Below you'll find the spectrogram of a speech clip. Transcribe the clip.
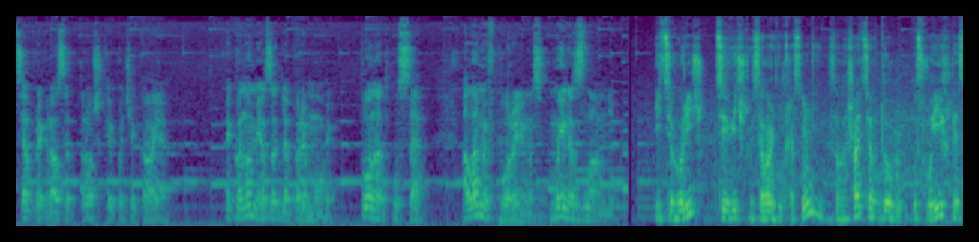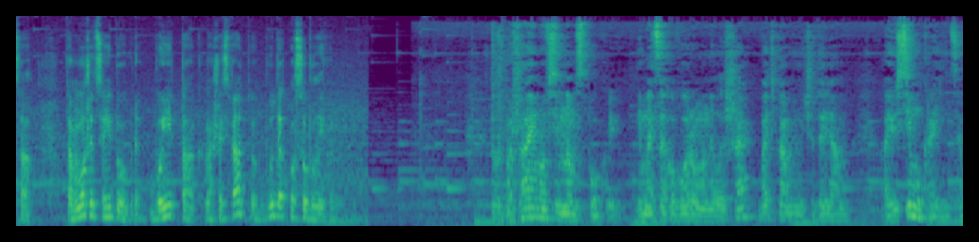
ця прикраса трошки почекає. Економія задля перемоги. Понад усе. Але ми впораємось, ми не зламні. І цьогоріч ці вічно зелені красуні залишаться вдома у своїх лісах. Та може це й добре, бо і так наше свято буде особливим. Тож бажаємо всім нам спокою, і ми це говоримо не лише батькам і учителям, а й усім українцям,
